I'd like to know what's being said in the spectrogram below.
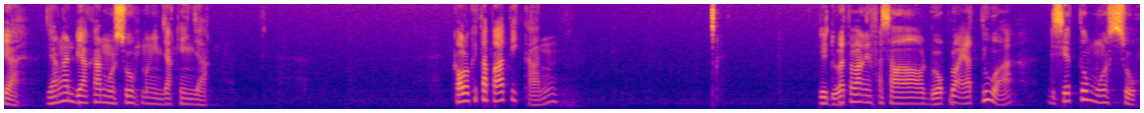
Ya, jangan biarkan musuh menginjak-injak. Kalau kita perhatikan, di 2 Tawarikh pasal 20 ayat 2, di situ musuh.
